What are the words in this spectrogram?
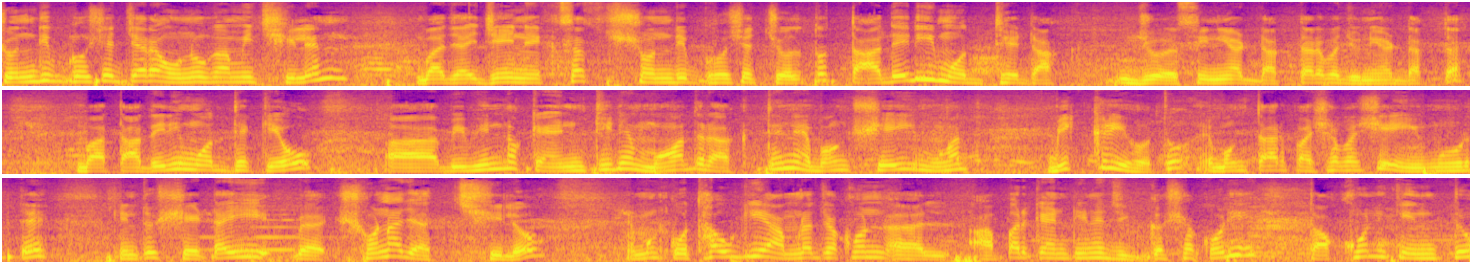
সন্দীপ ঘোষের যারা অনুগামী ছিলেন বা যাই যেই নেক্সাস সন্দীপ ঘোষের চলতো, তাদেরই মধ্যে ডাক সিনিয়র ডাক্তার বা জুনিয়র ডাক্তার বা তাদেরই মধ্যে কেউ বিভিন্ন ক্যান্টিনে মদ রাখতেন এবং সেই মদ বিক্রি হতো এবং তার পাশাপাশি এই মুহূর্তে কিন্তু সেটাই শোনা যাচ্ছিল এবং কোথাও গিয়ে আমরা যখন আপার ক্যান্টিনে জিজ্ঞাসা করি, তখন কিন্তু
